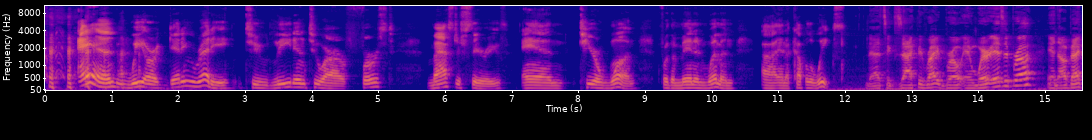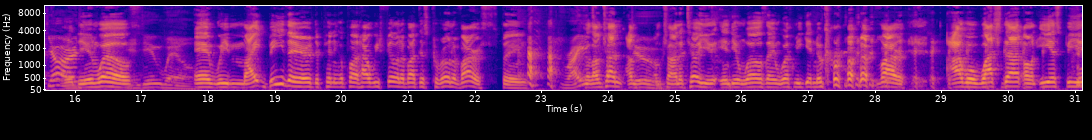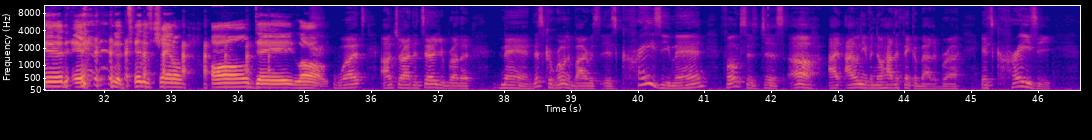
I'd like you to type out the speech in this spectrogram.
and we are getting ready to lead into our first Master Series and Tier One for the men and women uh, in a couple of weeks. That's exactly right, bro. And where is it, bro? In our backyard. Indian Wells. Indian Wells. And we might be there depending upon how we feeling about this coronavirus thing. right? Because I'm trying, I'm. I'm trying to tell you, Indian Wells ain't worth me getting no coronavirus. I will watch that on ESPN and the tennis channel all day long. What? I'm trying to tell you, brother. Man, this coronavirus is crazy, man. Folks is just, oh, I, I don't even know how to think about it, bruh. It's crazy.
